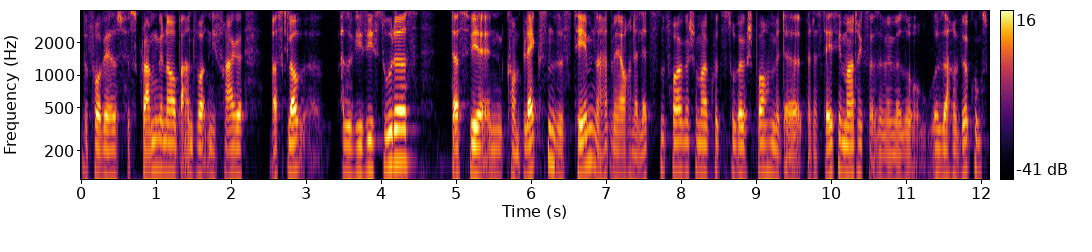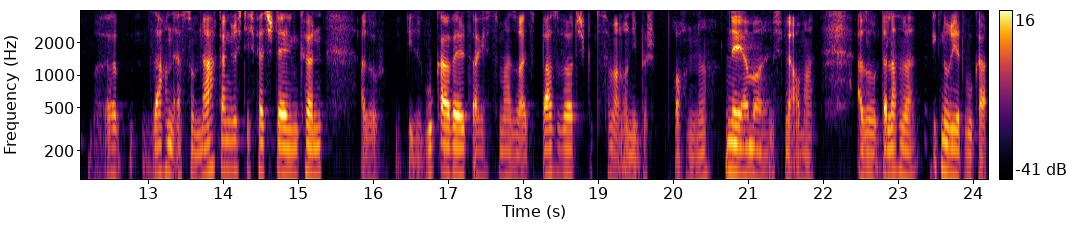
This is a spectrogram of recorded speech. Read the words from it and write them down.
bevor wir das für Scrum genau beantworten, die Frage, was glaub, also wie siehst du das, dass wir in komplexen Systemen, da hatten wir ja auch in der letzten Folge schon mal kurz drüber gesprochen mit der, mit der Stacy-Matrix, also wenn wir so Ursache-Wirkungssachen äh, erst zum Nachgang richtig feststellen können, also diese VUCA-Welt, sage ich jetzt mal so als Buzzword, ich glaube, das haben wir auch noch nie bes besprochen, ne? Nee, haben wir auch nicht. Müssen wir auch mal. Also dann lassen wir ignoriert VUCA.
